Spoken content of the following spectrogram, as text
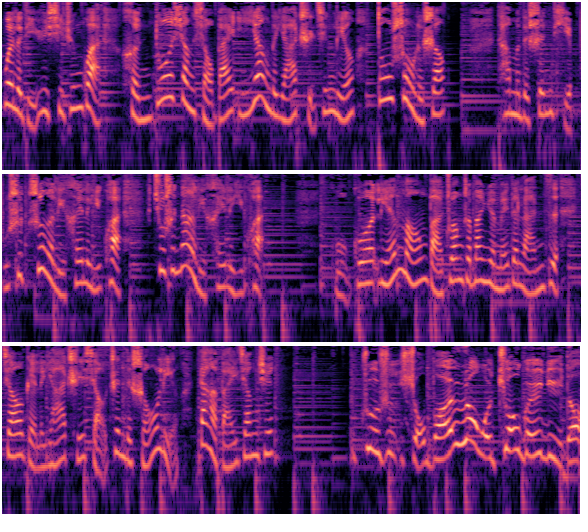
为了抵御细菌怪，很多像小白一样的牙齿精灵都受了伤，他们的身体不是这里黑了一块，就是那里黑了一块。果果连忙把装着蔓越莓的篮子交给了牙齿小镇的首领大白将军。这是小白让我交给你的。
